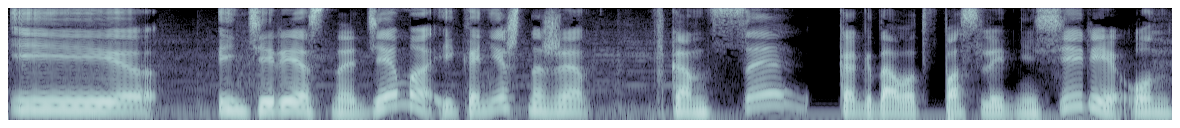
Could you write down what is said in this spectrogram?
И интересная тема. И, конечно же, в конце, когда вот в последней серии он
